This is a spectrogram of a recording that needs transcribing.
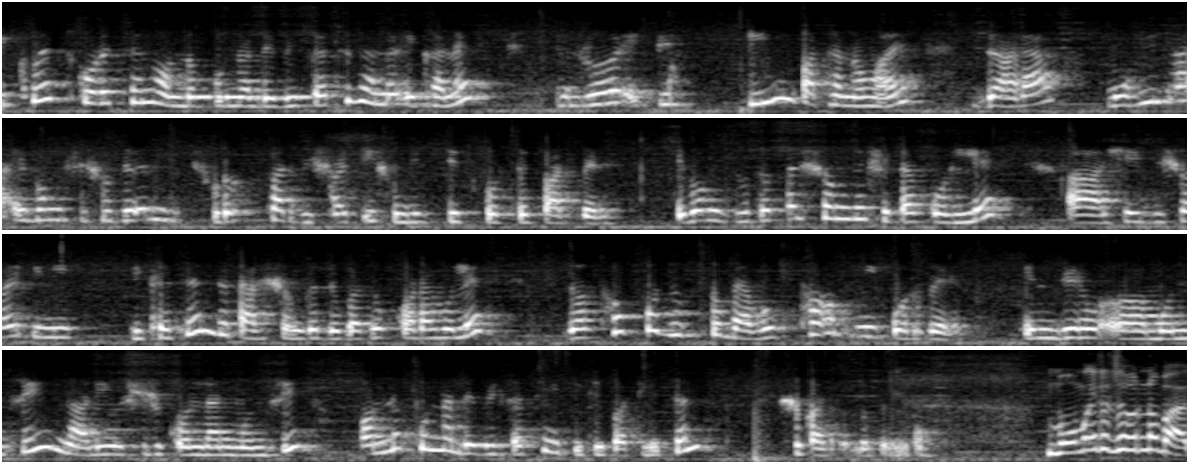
রিকোয়েস্ট করেছেন অন্নপূর্ণা দেবীর কাছে যেন এখানে একটি টিম পাঠানো হয় যারা মহিলা এবং শিশুদের সুরক্ষার বিষয়টি সুনিশ্চিত করতে পারবেন এবং দ্রুততার সঙ্গে সেটা করলে সেই বিষয়ে তিনি লিখেছেন যে তার সঙ্গে যোগাযোগ করা হলে যথোপযুক্ত ব্যবস্থাও তিনি করবেন। কেন্দ্রীয় মন্ত্রী, নারী ও শিশু কল্যাণ মন্ত্রী অন্নপূর্ণা দেবীর কাছে এই চিঠি পাঠিয়েছেন সুকান্ত মমিতা, ধন্যবাদ।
